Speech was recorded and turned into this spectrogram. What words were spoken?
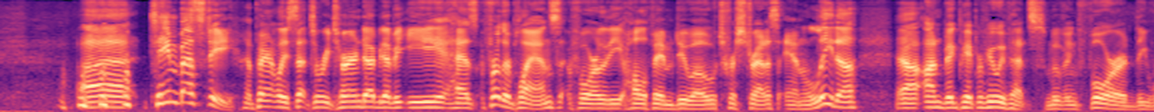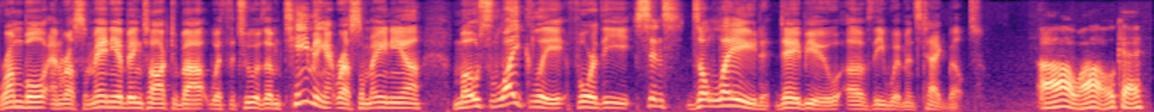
Uh, Team Bestie apparently set to return. WWE has further plans for the Hall of Fame duo Trish Stratus and Lita uh, on big pay per view events moving forward. The Rumble and WrestleMania being talked about, with the two of them teaming at WrestleMania, most likely for the since delayed debut of the women's tag belts. Oh wow, okay.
